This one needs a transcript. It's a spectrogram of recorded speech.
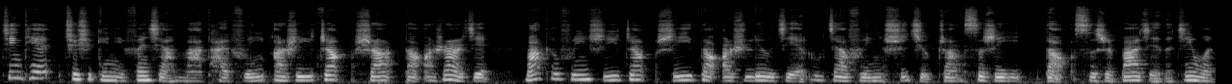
今天继续给你分享马太福音二十一章十二到二十二节，马可福音十一章十一到二十六节，路加福音十九章四十一到四十八节的经文。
